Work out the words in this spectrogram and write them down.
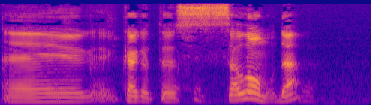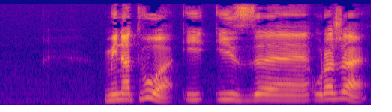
э, как это, солому, да? Минатвуа и из э, урожая.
